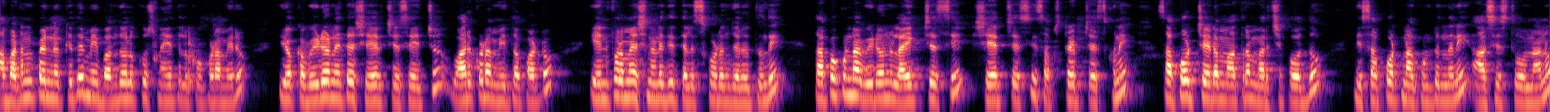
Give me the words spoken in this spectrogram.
ఆ బటన్ పైన నొక్కితే మీ బంధువులకు స్నేహితులకు కూడా మీరు ఈ యొక్క వీడియోని అయితే షేర్ చేసేయచ్చు. వారు కూడా మీతో పాటు ఈ ఇన్ఫర్మేషన్ అనేది తెలుసుకోవడం జరుగుతుంది. తప్పకుండా వీడియోను లైక్ చేసి షేర్ చేసి సబ్స్క్రైబ్ చేసుకుని సపోర్ట్ చేయడం మాత్రం మర్చిపోవద్దు. మీ సపోర్ట్ నాకు ఉంటుందని ఆశిస్తూ ఉన్నాను.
